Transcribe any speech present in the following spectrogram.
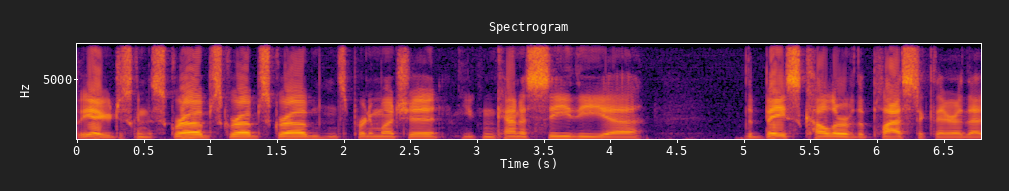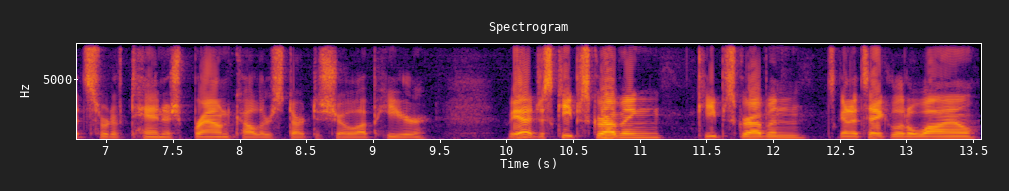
But yeah, you're just gonna scrub, scrub, scrub. That's pretty much it. You can kind of see the uh, the base color of the plastic there, that sort of tannish brown color, start to show up here. But yeah, just keep scrubbing, keep scrubbing. It's gonna take a little while.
